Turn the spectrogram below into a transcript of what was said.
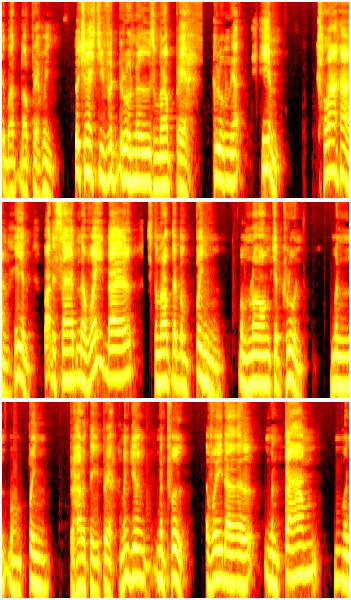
តិបត្តិដល់ព្រះវិញដូច្នេះជីវិតរស់នៅសម្រាប់ព្រះគឺលោកអ្នកហ៊ានក្លាហានហ៊ានបដិសេធនៅអ្វីដែល សម្រាប់តែបំពេញបំណងចិត្តខ្លួន មិនបំពេញប្រហារតីព្រះហ្នឹងយើងមិនធ្វើអ្វីដែលមិនតាមមិន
